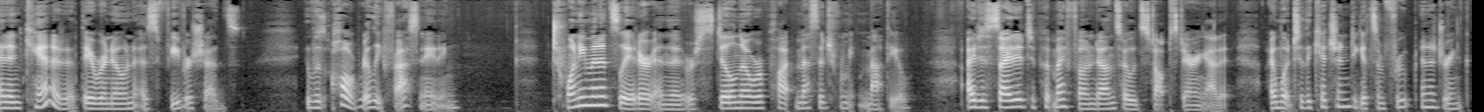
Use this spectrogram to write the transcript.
And in Canada, they were known as fever sheds. It was all really fascinating. 20 minutes later and there was still no reply message from Matthew. I decided to put my phone down so I would stop staring at it. I went to the kitchen to get some fruit and a drink,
